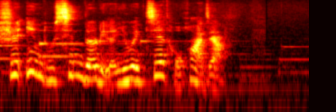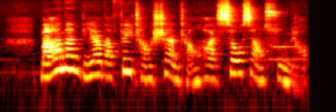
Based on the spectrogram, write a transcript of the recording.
是印度新德里的一位街头画家。马哈南迪亚呢，非常擅长画肖像素描。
